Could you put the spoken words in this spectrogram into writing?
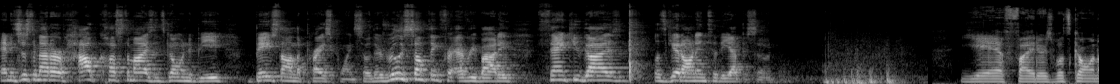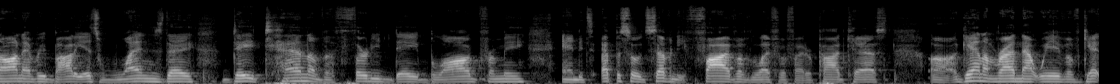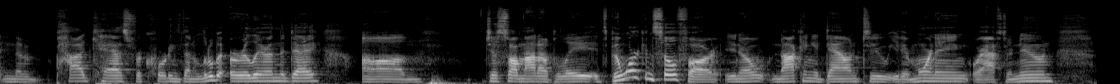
and it's just a matter of how customized it's going to be based on the price point. So there's really something for everybody. Thank you guys. Let's get on into the episode. Yeah, fighters, what's going on, everybody? It's Wednesday, day 10 of a 30 day blog from me, and it's episode 75 of the Life of a Fighter podcast. Uh, again, I'm riding that wave of getting the podcast recordings done a little bit earlier in the day. Um, just so I'm not up late. It's been working so far, you know, knocking it down to either morning or afternoon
